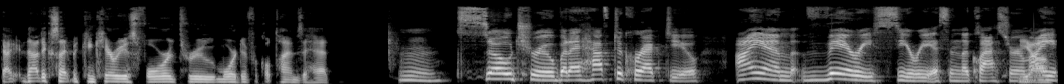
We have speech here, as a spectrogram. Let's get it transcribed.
that that excitement can carry us forward through more difficult times ahead. Mm, so true, but I have to correct you. I am very serious in the classroom. Yeah. I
